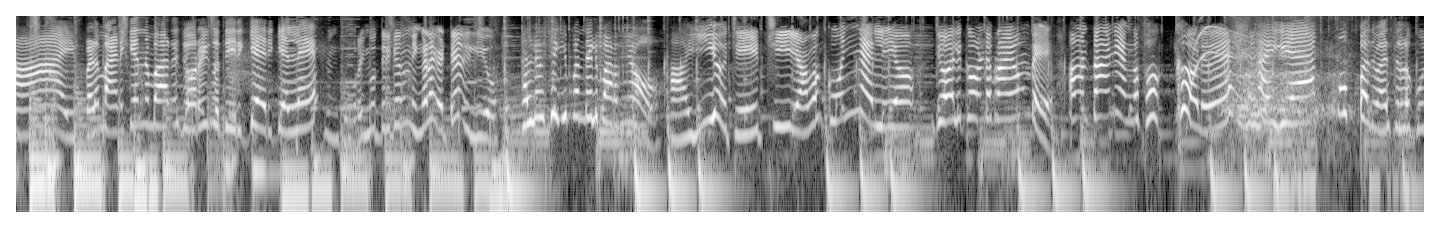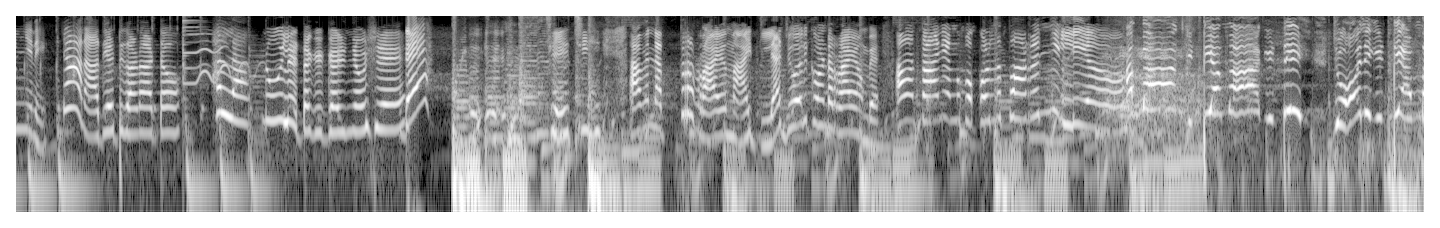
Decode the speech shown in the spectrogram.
ആ ഇപ്പഴും പണിക്കൊന്നും പറഞ്ഞ് ചൊറി കുത്തി ഇരിക്കായിരിക്കല്ലേ ചൊറിയും കുത്തിരിക്കുന്നത് നിങ്ങളെ കെട്ടാനില്ലയോ? അല്ല ഉച്ചയ്ക്ക് ഇപ്പൊ എന്തേലും പറഞ്ഞോ? അയ്യോ ചേച്ചി അവൻ കുഞ്ഞല്ലയോ? ജോലിക്ക് കൊണ്ട പ്രായമ്പേ അവൻ തന്നെ അങ്ങ് പൊക്കോളേ. വയസ്സുള്ള കുഞ്ഞിനെ ഞാൻ ആദ്യമായിട്ട് കാണാട്ടോ അല്ല നൂലിട്ടൊക്കെ കഴിഞ്ഞ പക്ഷേ ചേച്ചി അവൻ അത്ര പ്രായം ആയിട്ടില്ല. ജോലിക്ക് കൊണ്ട പ്രായമാകുമ്പേ അവൻ താനെ അങ്ങ് പൊക്കോളെന്ന് പറഞ്ഞില്ലയോ? കിട്ടി അമ്മ കിട്ടി. ജോലി കിട്ടി അമ്മ.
